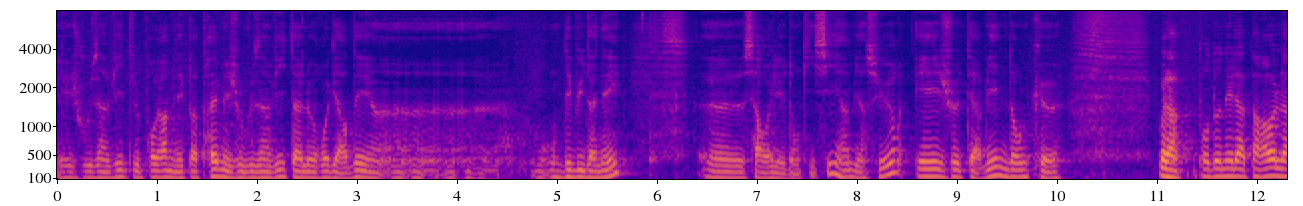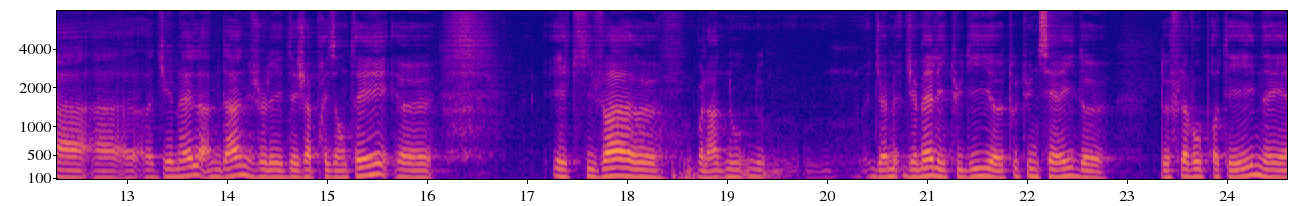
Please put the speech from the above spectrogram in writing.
Et je vous invite, le programme n'est pas prêt, mais je vous invite à le regarder en début d'année. ça aura lieu donc ici, hein, bien sûr. Et je termine donc voilà, pour donner la parole à, à, Djemel Hamdan, je l'ai déjà présenté, euh, et qui va euh, voilà, nous, Jamel étudie toute une série de, flavoprotéines et,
